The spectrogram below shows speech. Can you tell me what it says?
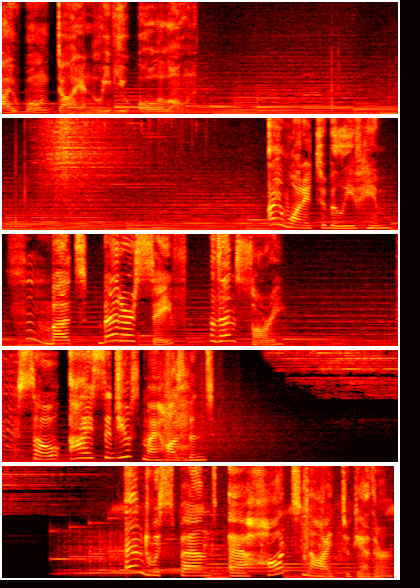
I won't die and leave you all alone. I wanted to believe him, hmm. but better safe than sorry. So I seduced my husband. And we spent a hot night together.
